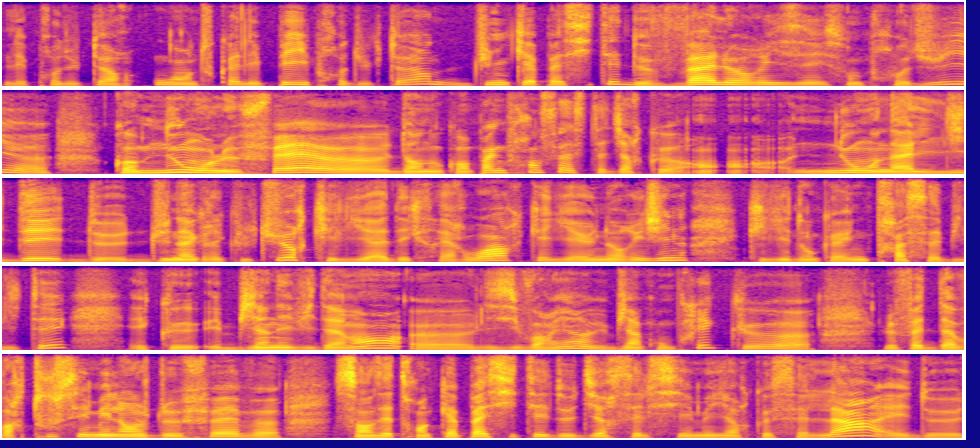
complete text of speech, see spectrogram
les producteurs ou en tout cas les pays producteurs d'une capacité de valoriser son produit euh, comme nous on le fait euh, dans nos campagnes françaises. C'est-à-dire que nous on a l'idée d'une agriculture qui est liée à des terroirs, qui est liée à une origine, qui est liée donc à une traçabilité et que bien évidemment euh, les Ivoiriens avaient bien compris que le fait d'avoir tous ces mélanges de fèves sans être en capacité de dire celle-ci est meilleure que celle-là et de,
